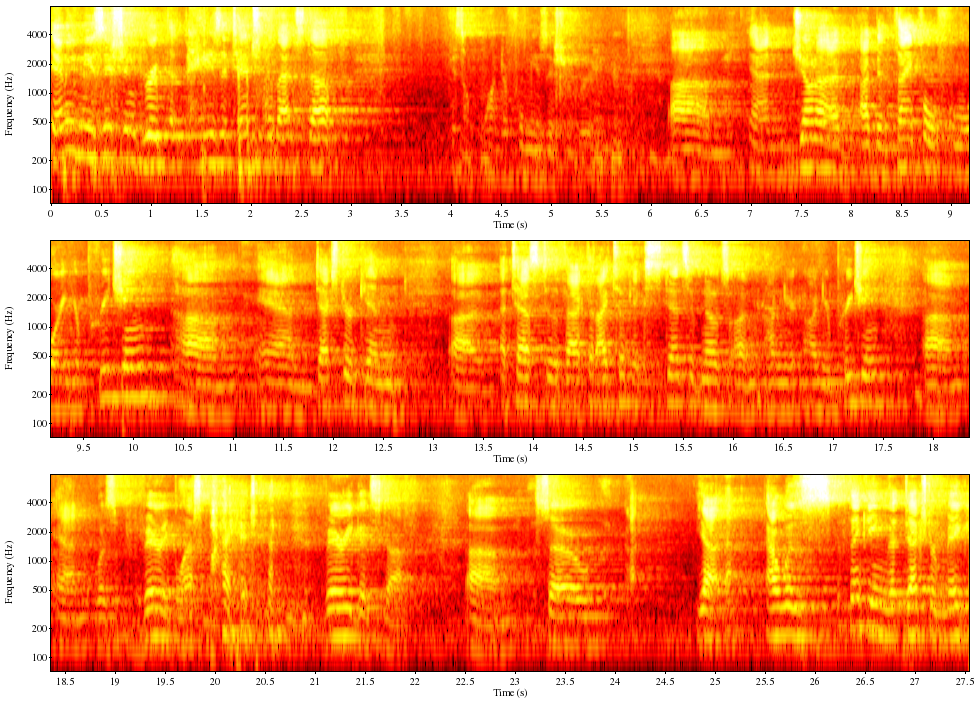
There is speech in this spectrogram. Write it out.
any musician group that pays attention to that stuff is a wonderful musician group. Um, and Jonah, I've, I've, been thankful for your preaching, um, and Dexter can uh, attest to the fact that I took extensive notes on, on your on your preaching um, and was very blessed by it. very good stuff. Um, so, yeah, I was thinking that Dexter, maybe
